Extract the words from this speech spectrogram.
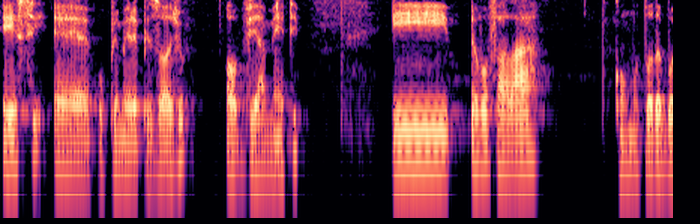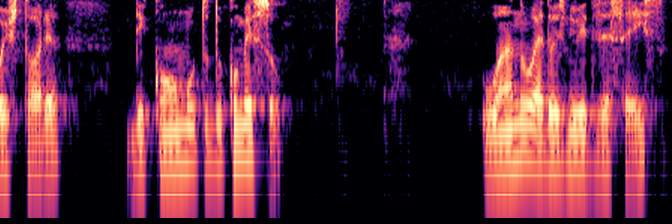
esse é o primeiro episódio, obviamente. E eu vou falar, como toda boa história, de como tudo começou. O ano é 2016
